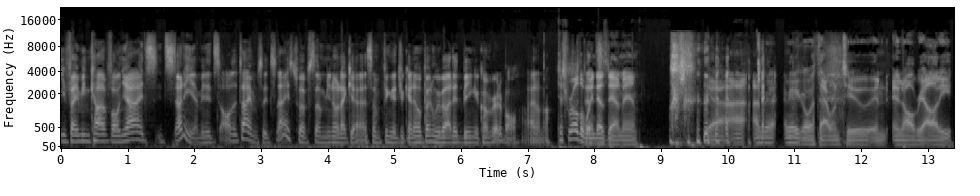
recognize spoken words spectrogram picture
if I'm in California, it's, it's sunny. I mean, it's all the time, so it's nice to have some, you know, like uh, something that you can open without it being a convertible. I don't know. Just roll the That's- windows down, man. yeah, I, I'm gonna I'm gonna go with that one too. And in all reality,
